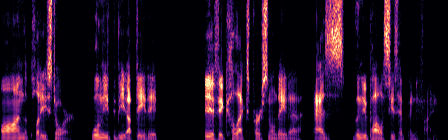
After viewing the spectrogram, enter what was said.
on the Play Store will need to be updated if it collects personal data as the new policies have been defined.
